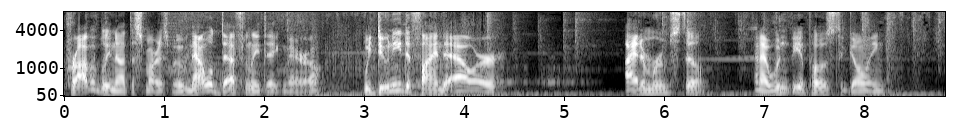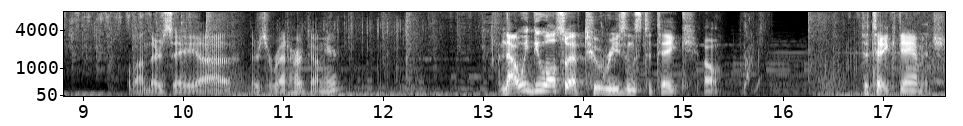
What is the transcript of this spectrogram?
Probably not the smartest move. Now we'll definitely take Marrow. We do need to find our item room still. And I wouldn't be opposed to going Hold on, there's a uh, there's a red heart down here. Now we do also have two reasons to take oh to take damage.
